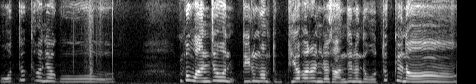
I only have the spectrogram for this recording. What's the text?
어떡하냐고. 이거 완전 이런 거 하면 또 비하 발언이라서 안 되는데 어떡해 나.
